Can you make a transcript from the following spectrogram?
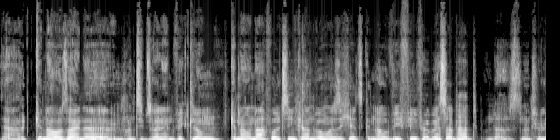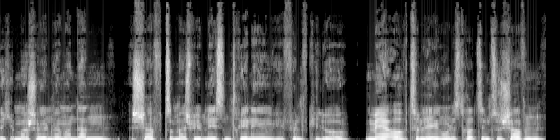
ja, halt genau seine, im Prinzip seine Entwicklung genau nachvollziehen kann, wo man sich jetzt genau wie viel verbessert hat. Und das ist natürlich immer schön, wenn man dann es schafft, zum Beispiel im nächsten Training irgendwie fünf Kilo mehr aufzulegen und es trotzdem zu schaffen.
